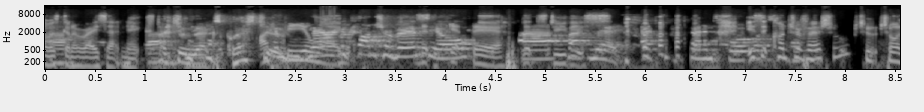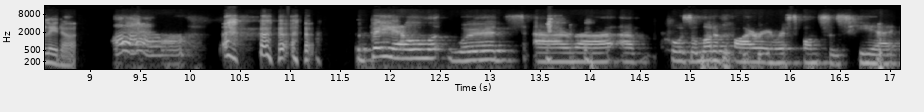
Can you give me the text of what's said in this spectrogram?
I was um, going to raise that next. That's the next question. I feel Very like controversial. Let's get there. Let's do uh, this. Yeah. Is it controversial? Surely not. Ah. the BL words are, uh, cause a lot of fiery responses here.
